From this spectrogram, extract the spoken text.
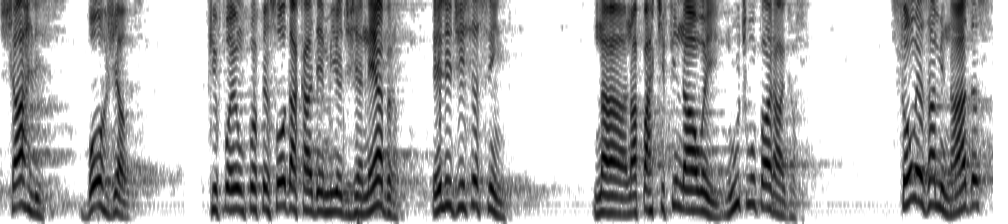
Charles Borgelt, que foi um professor da Academia de Genebra, ele disse assim, na, na parte final aí, no último parágrafo, são examinadas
